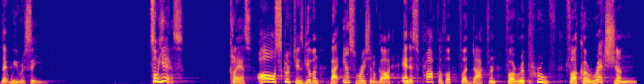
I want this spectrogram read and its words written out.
that we received. So, yes, class, all scripture is given by inspiration of God and is profitable for, for doctrine, for reproof, for correction,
